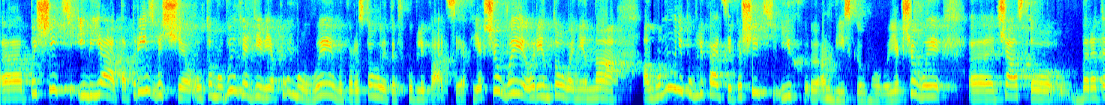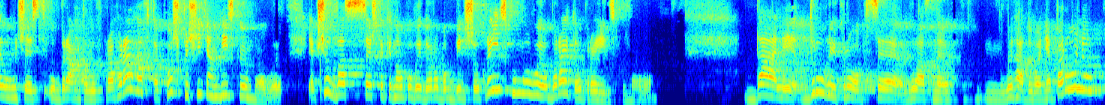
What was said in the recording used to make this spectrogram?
Е, Пишіть ім'я та прізвище у тому вигляді, в якому ви використовуєте в публікаціях. Якщо ви орієнтовані на англомовні публікації, пишіть їх е, англійською мовою. Якщо ви е, часто берете участь у грантових програмах, також пишіть англійською мовою. Якщо у вас все ж таки науковий доробок більше українською мовою, обирайте українську мову. Далі, другий крок це власне вигадування паролю.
